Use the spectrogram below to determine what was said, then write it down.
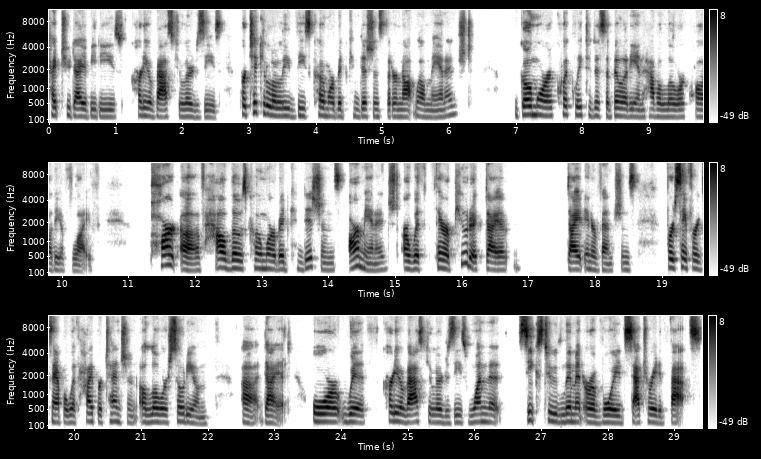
type 2 diabetes, cardiovascular disease, particularly these comorbid conditions that are not well managed, go more quickly to disability and have a lower quality of life. Part of how those comorbid conditions are managed are with therapeutic diet, diet interventions. For, say, for example, with hypertension, a lower sodium uh, diet, or with cardiovascular disease, one that seeks to limit or avoid saturated fats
